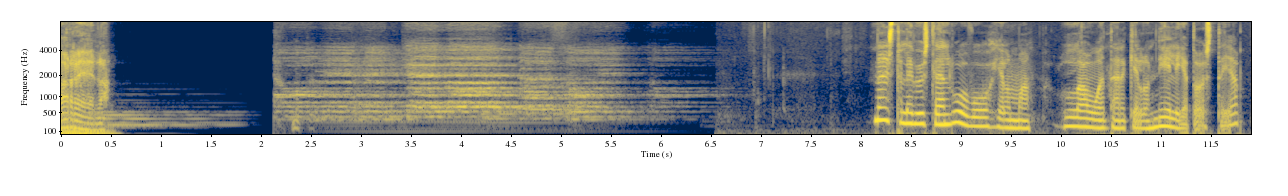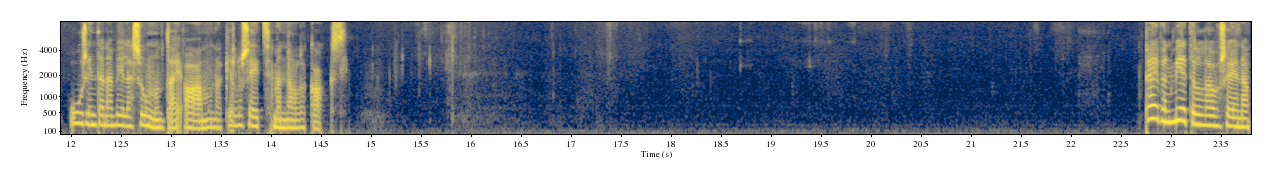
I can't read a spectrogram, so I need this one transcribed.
Areena. Näistä levyistä luovuohjelma lauantaina kello 14 ja uusintana vielä sunnuntai-aamuna kello 7.02. Päivän mietelauseena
